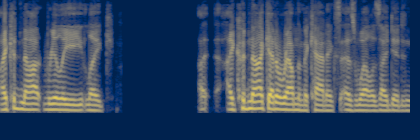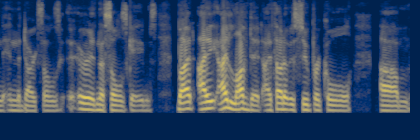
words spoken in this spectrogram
I could not really like. I, I could not get around the mechanics as well as I did in, in the Dark Souls or in the Souls games, but I, I loved it. I thought it was super cool. Um,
